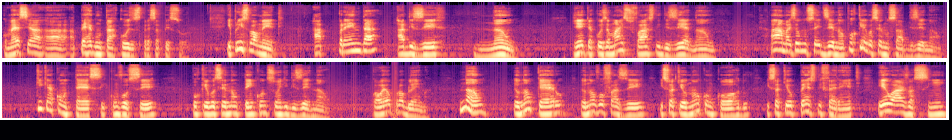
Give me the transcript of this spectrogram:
comece a, a, a perguntar coisas para essa pessoa. E principalmente, aprenda a dizer não. Gente, a coisa mais fácil de dizer é não. Ah, mas eu não sei dizer não. Por que você não sabe dizer não? O que, que acontece com você porque você não tem condições de dizer não? Qual é o problema? Não, eu não quero, eu não vou fazer, isso aqui eu não concordo, isso aqui eu penso diferente, eu ajo assim,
